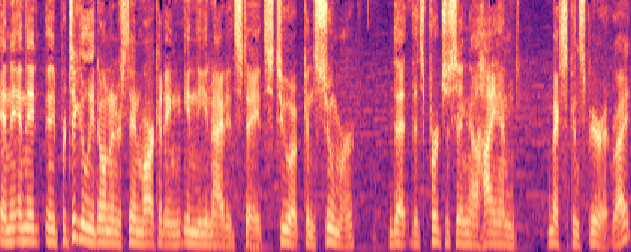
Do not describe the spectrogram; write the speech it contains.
and, and they, they particularly don't understand marketing in the United States to a consumer that, that's purchasing a high end Mexican spirit, right?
